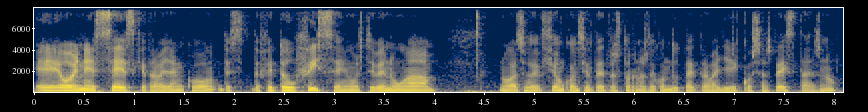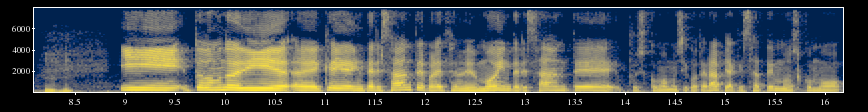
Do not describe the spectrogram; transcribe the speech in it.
eh, ONSs que traballan con... De, de feito, eu fixen, eu estive nunha, nunha asociación consciente de trastornos de conduta e traballei cosas destas, non? Uh -huh. E todo o mundo di eh, que é interesante, pareceme moi interesante, pois pues, como musicoterapia, que xa temos como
